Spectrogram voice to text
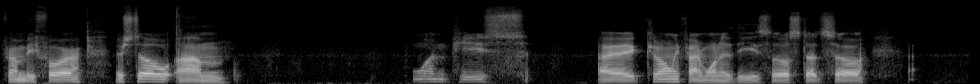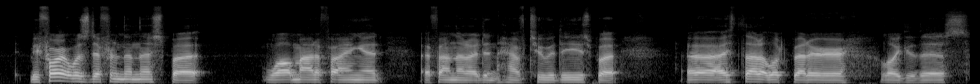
from before. There's still um, one piece. I could only find one of these little studs so before it was different than this but while modifying it I found that I didn't have two of these but uh, I thought it looked better like this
